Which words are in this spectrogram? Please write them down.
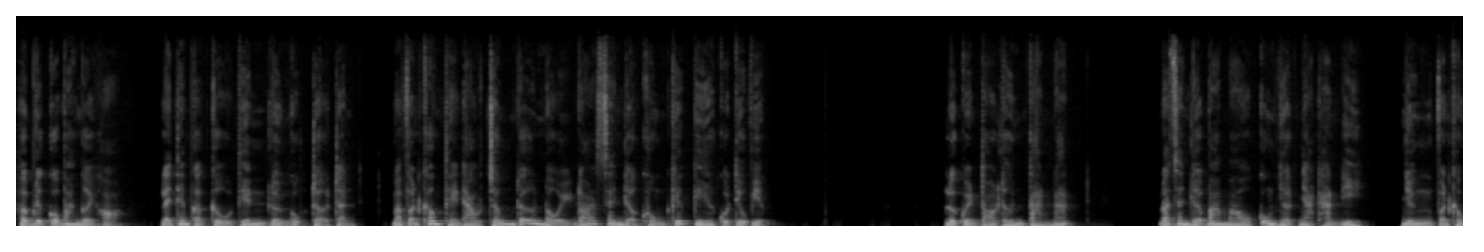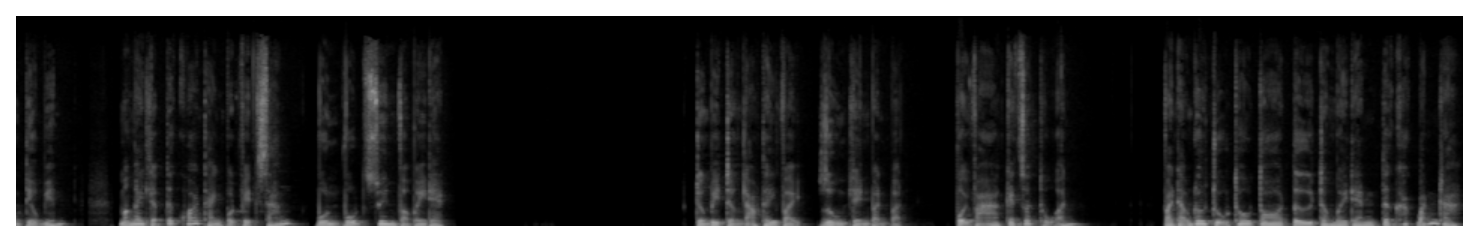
hợp lực của ba người họ lại thêm cả cửu thiên lôi ngục trợ trận mà vẫn không thể nào chống đỡ nổi đóa sen lửa khủng khiếp kia của tiêu viêm. Lôi quyền to lớn tan nát, đóa sen lửa ba màu cũng nhợt nhạt hẳn đi, nhưng vẫn không tiêu biến, mà ngay lập tức hóa thành một vệt sáng vùn vút xuyên vào mây đen. Trường bi trưởng lão thấy vậy, run lên bần bật, vội vã kết xuất thủ ấn. Vài đạo đôi trụ thô to từ trong mây đen tức khắc bắn ra,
